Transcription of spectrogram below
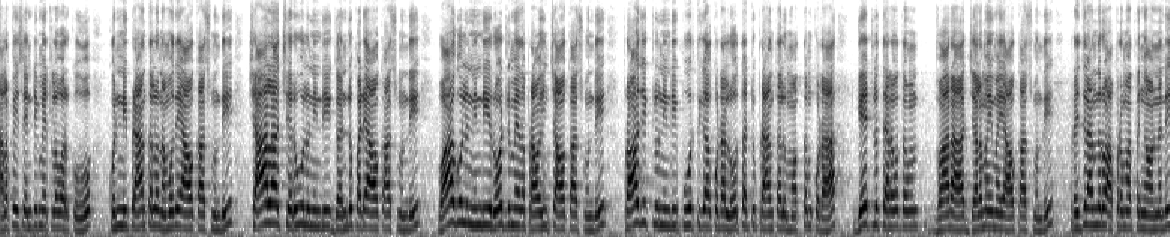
నలభై సెంటీమీటర్ల వరకు కొన్ని ప్రాంతాల్లో నమోదే అవకాశం ఉంది. చాలా చెరువులు నిండి గండ్లు పడే అవకాశం ఉంది. వాగులు నిండి రోడ్ల మీద ప్రవహించే అవకాశం ఉంది. ప్రాజెక్టులు నిండి పూర్తిగా కూడా లోతట్టు ప్రాంతాలు మొత్తం కూడా గేట్లు తెరవటం ద్వారా జలమయమయ్యే అవకాశం ఉంది. ప్రజలందరూ అప్రమత్తంగా ఉండండి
